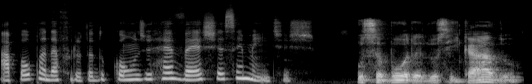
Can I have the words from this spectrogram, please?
A polpa da fruta do conde reveste as sementes. O sabor adocicado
